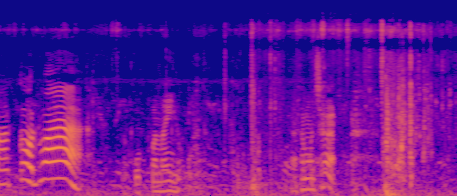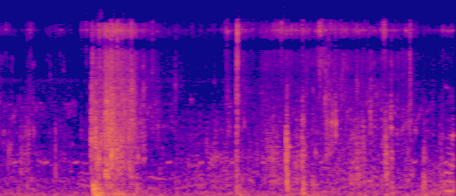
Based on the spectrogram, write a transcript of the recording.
ปรากฏว่ากดปลาในครับธรรมชาติใน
